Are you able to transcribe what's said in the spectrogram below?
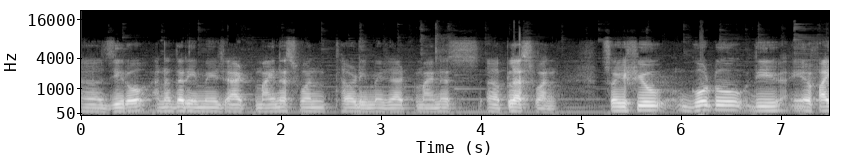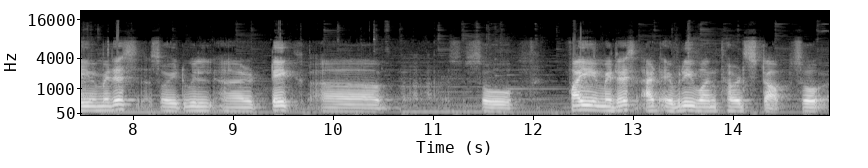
uh, 0, another image at minus 1, third image at minus, uh, plus 1. So if you go to the uh, 5 images, so it will uh, take uh, so 5 images at every one third stop. So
